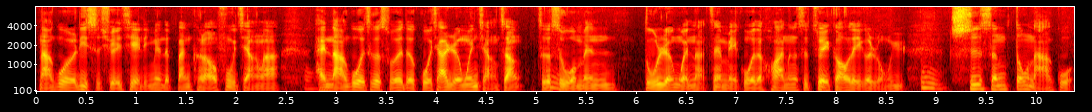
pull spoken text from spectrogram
拿过历史学界里面的班克劳夫奖啦，还拿过这个所谓的国家人文奖章，这个是我们读人文啊，在美国的话，那个是最高的一个荣誉，嗯，师生都拿过，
